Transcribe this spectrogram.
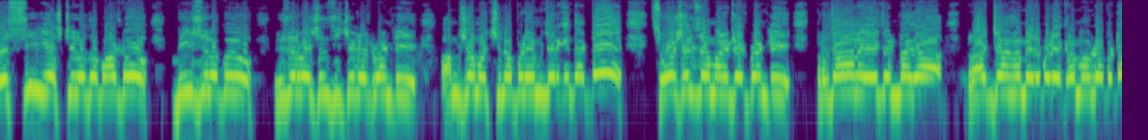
ఎస్సీ ఎస్టీలతో పాటు బీసీలకు రిజర్వేషన్స్ ఇచ్చేటటువంటి అంశం వచ్చినప్పుడు ఏం జరిగిందంటే సోషలిజం అనేటటువంటి ప్రధాన ఏజెండాగా రాజ్యాంగం ఏర్పడే క్రమంలో పట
